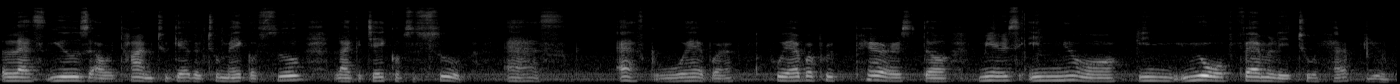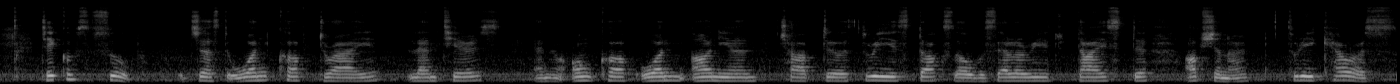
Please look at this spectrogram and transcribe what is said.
Let's use our time together to make a soup like Jacob's soup. Ask, ask whoever whoever prepares the meals in your in your family to help you. Jacob's soup, just one cup dry lentils and one cup, one onion chopped, three stalks of celery diced, optional, three carrots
